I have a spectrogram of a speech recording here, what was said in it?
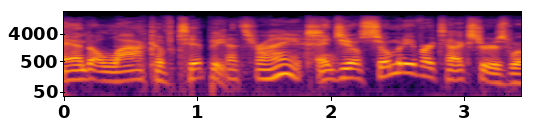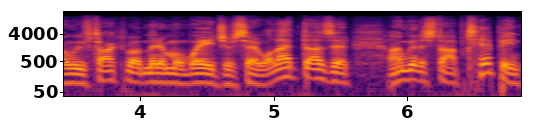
and a lack of tipping. That's right. And you know, so many of our texters, when we've talked about minimum wage, have said, "Well, that does it. I'm going to stop tipping."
